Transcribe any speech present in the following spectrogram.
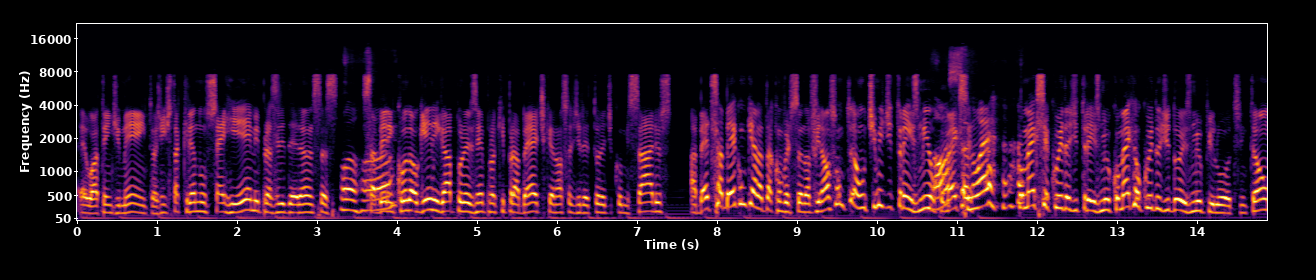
é, o atendimento. A gente está criando um CRM para as lideranças uhum. saberem quando alguém ligar, por exemplo, aqui para a Beth, que é a nossa diretora de comissários, a Beth saber com quem ela está conversando. Afinal, são, é um time de 3 mil. Nossa, como é que você, não é? como é que você cuida de 3 mil? Como é que eu cuido de 2 mil pilotos? Então,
